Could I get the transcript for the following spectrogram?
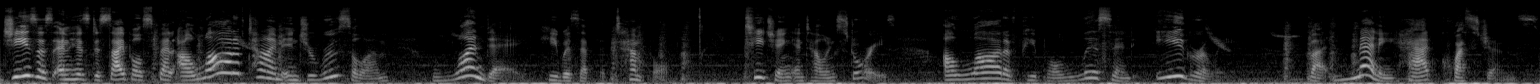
Jesus and his disciples spent a lot of time in Jerusalem. One day he was at the temple teaching and telling stories. A lot of people listened eagerly, but many had questions.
